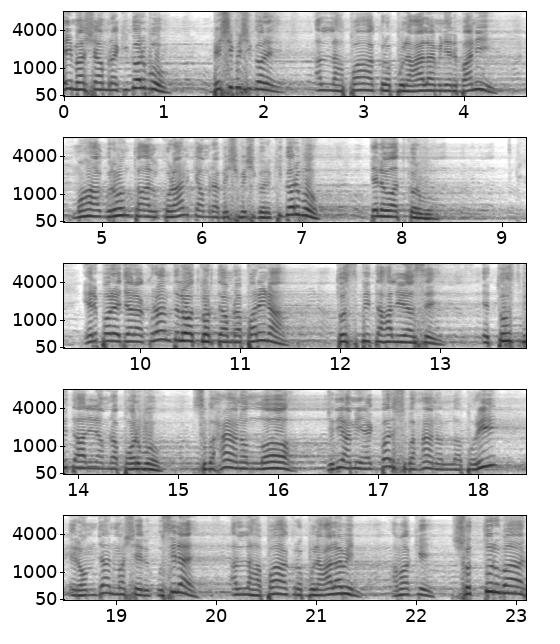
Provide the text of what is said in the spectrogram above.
এই মাসে আমরা কি করব? বেশি বেশি করে আল্লাহ পাক রব্বুল আলমিনের বাণী, মহাগ্রন্থ আল কোরআনকে আমরা বেশি বেশি করে কি করব? তেলাওয়াত করব। এরপরে যারা কোরআন তেলাওয়াত করতে আমরা পারি না তসবি তাহালিল আছে। এই তসবি তাহালিল আমরা পড়ব। সুবাহান আল্লাহ যদি আমি একবার সুবাহান আল্লাহ পড়ি, এই রমজান মাসের উসিলায় আল্লাহ পাক রব্বুল আলমিন আমাকে সত্তর বার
